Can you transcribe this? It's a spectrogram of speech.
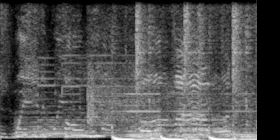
she's waiting for me. Oh my Lord.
